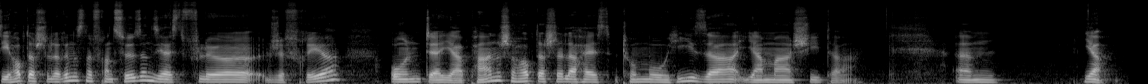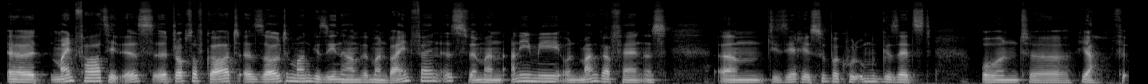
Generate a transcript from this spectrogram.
die Hauptdarstellerin ist eine Französin, sie heißt Fleur Jeffrea und der japanische Hauptdarsteller heißt Tomohisa Yamashita. Ähm, ja, äh, mein Fazit ist, äh, Drops of God äh, sollte man gesehen haben, wenn man Weinfan ist, wenn man Anime- und Manga-Fan ist. Ähm, die Serie ist super cool umgesetzt und äh, ja, für,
